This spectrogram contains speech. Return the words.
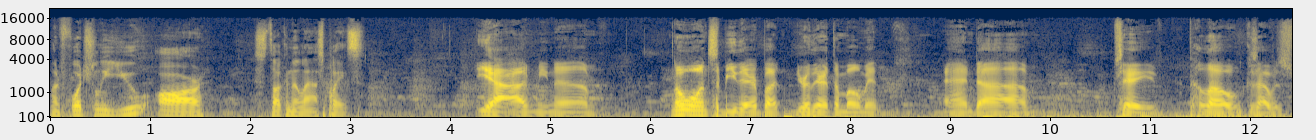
Unfortunately, you are stuck in the last place. Yeah, I mean, um, no one wants to be there, but you're there at the moment, and um, say hello because I was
